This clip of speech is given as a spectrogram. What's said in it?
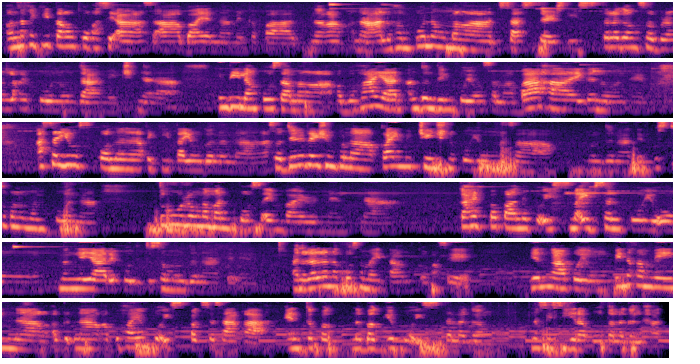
ang nakikita ko po kasi uh, sa bayan namin kapag na, naanuhan po ng mga disasters is talagang sobrang laki po ng damage niya na hindi lang po sa mga kabuhayan, andun din po yung sa mga bahay, ganun. And as a youth po na nakikita yung ganun na sa generation po na climate change na po yung nasa mundo natin, gusto ko naman po na tumulong naman po sa environment na kahit pa paano po is maibsan po yung nangyayari po dito sa mundo natin ano, lalo na po sa my town ko kasi yun nga po yung pinaka-main na, na kabuhayan po is pagsasaka. And kapag nabagyo po is talagang nasisira po talaga lahat.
